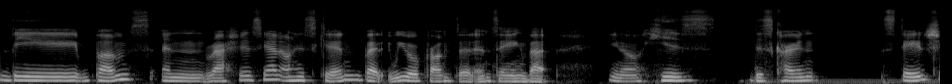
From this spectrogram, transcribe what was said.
the bumps and rashes yet on his skin, but we were prompted and saying that, you know, his this current stage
